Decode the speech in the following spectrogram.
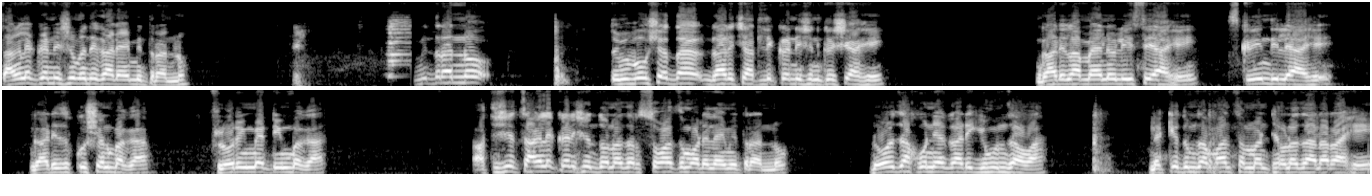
चांगल्या कंडिशनमध्ये गाडी आहे मित्रांनो. मित्रांनो तुम्ही बघू शकता गाडीची आतली कंडिशन कशी आहे. गाडीला मॅन्युअल एसी आहे. स्क्रीन दिले आहे. गाडीचं कुशन बघा. फ्लोरिंग मॅटिंग बघा. अतिशय चांगल्या कंडिशन दोन हजार सोळाचं मॉडेल आहे मित्रांनो. डोळ झाकून या गाडी घेऊन जावा. नक्की तुमचा मान सन्मान ठेवला जाणार आहे.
